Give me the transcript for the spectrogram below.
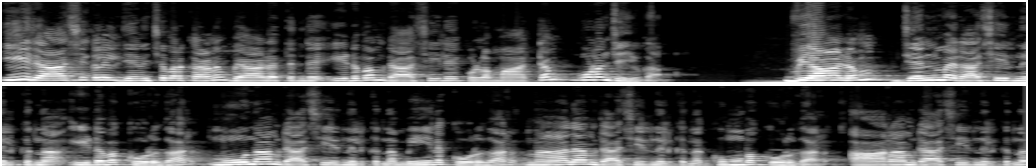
ഈ രാശികളിൽ ജനിച്ചവർക്കാണ് വ്യാഴത്തിന്റെ ഇടവം രാശിയിലേക്കുള്ള മാറ്റം ഗുണം ചെയ്യുക. വ്യാഴം ജന്മരാശിയിൽ നിൽക്കുന്ന ഇടവക്കൂറുകാർ മൂന്നാം രാശിയിൽ നിൽക്കുന്ന മീനക്കൂറുകാർ നാലാം രാശിയിൽ നിൽക്കുന്ന കുംഭക്കൂറുകാർ ആറാം രാശിയിൽ നിൽക്കുന്ന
